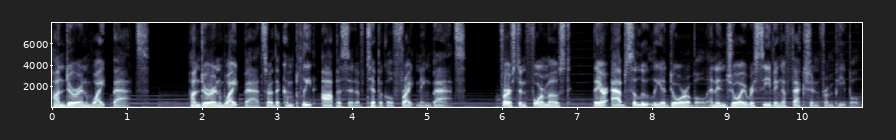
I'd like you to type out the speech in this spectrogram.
Honduran white bats. Honduran white bats are the complete opposite of typical frightening bats. First and foremost, they are absolutely adorable and enjoy receiving affection from people.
